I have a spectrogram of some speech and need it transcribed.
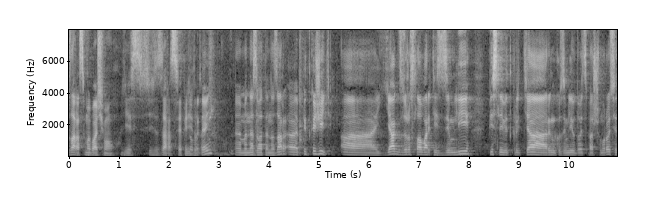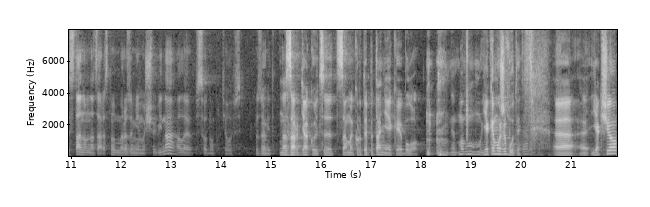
Зараз ми бачимо, є зараз я підійду. Добрий день. Е, Мене звати Назар. Е, Підкажіть, а як зросла вартість землі після відкриття ринку землі в 2021 році станом на зараз? Ну, ми розуміємо, що війна, але все одно хотілося розуміти. Назар, дякую. Це саме круте питання, яке було. Яке може бути. Е, е, Якщо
